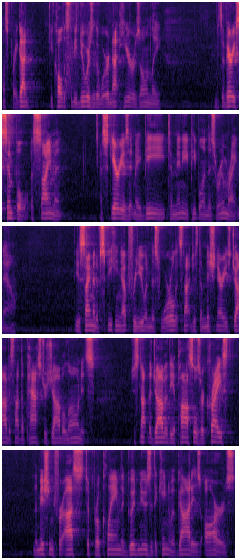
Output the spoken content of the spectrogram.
Let's pray. God, you called us to be doers of the word, not hearers only. And it's a very simple assignment as scary as it may be to many people in this room right now. The assignment of speaking up for you in this world, it's not just a missionary's job, it's not the pastor's job alone, it's just not the job of the apostles or Christ. The mission for us to proclaim the good news of the kingdom of God is ours,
